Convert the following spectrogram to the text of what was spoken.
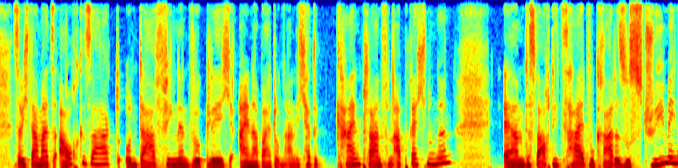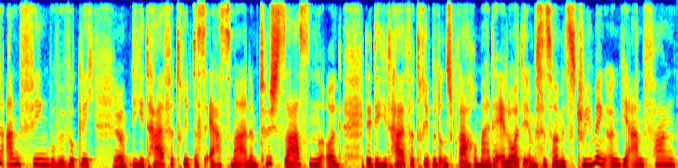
das habe ich damals auch gesagt. Und da fing dann wirklich Einarbeitung an. Ich hatte keinen Plan von Abrechnungen. Ähm, das war auch die Zeit, wo gerade so Streaming anfing, wo wir wirklich ja. mit Digitalvertrieb das erste Mal an einem Tisch saßen und der Digitalvertrieb mit uns sprach und meinte, ey Leute, ihr müsst jetzt mal mit Streaming irgendwie anfangen.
